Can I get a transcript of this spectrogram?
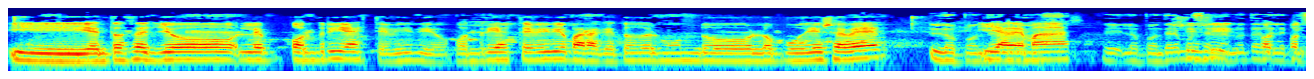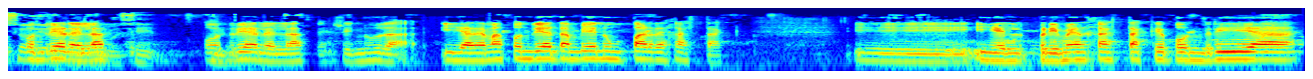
Y entonces yo le pondría este vídeo, pondría este vídeo para que todo el mundo lo pudiese ver. y además. lo pondremos en la nota del episodio. Pondría el enlace. Pondría el enlace, sin duda. Y además pondría también un par de hashtags. Y, el primer hashtag que pondría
